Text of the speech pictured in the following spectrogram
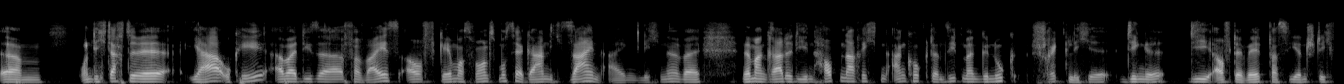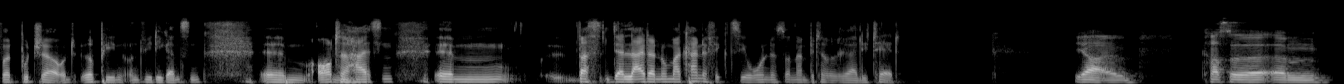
Ähm, und ich dachte, ja, okay, aber dieser Verweis auf Game of Thrones muss ja gar nicht sein eigentlich, ne? Weil wenn man gerade die Hauptnachrichten anguckt, dann sieht man genug schreckliche Dinge, die auf der Welt passieren, Stichwort Butcher und Irpin und wie die ganzen ähm, Orte mhm. heißen, ähm, was der leider nun mal keine Fiktion ist, sondern bittere Realität. Ja, äh, krasse, ähm,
